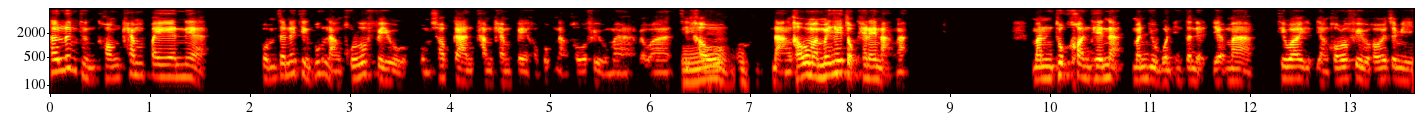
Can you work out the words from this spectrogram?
ถ้าเรื่องถึงของแคมเปญเนี่ย ผมจะนึกถึงพวกหนัง Cloverfield ผมชอบการทำแคมเปญของพวกหนัง Cloverfield มากแบบว่าที่เขาอืมหนังเขาว่ามันไม่ใช่จบแค่ในหนังอะมันทุก content อะมันอยู่บนอินเทอร์เน็ตเยอะมาก ที่ว่าอย่าง Cloverfield เขาก็จะมี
